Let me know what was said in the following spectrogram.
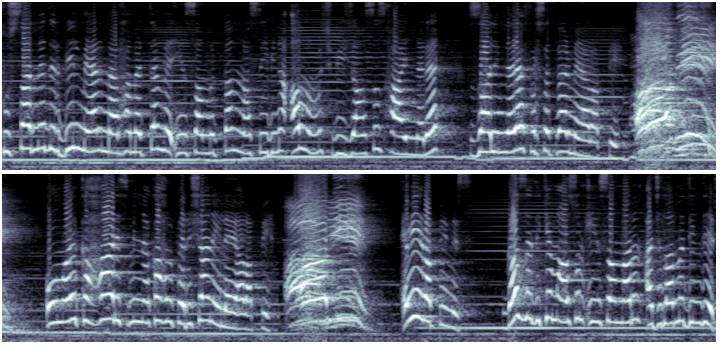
kutsal nedir bilmeyen merhametten ve insanlıktan nasibini almamış vicdansız hainlere, zalimlere fırsat verme ya Rabbi. Amin. Onları kahhar isminle kahru perişan eyle ya Rabbi. Amin. Ey Rabbimiz! Gazze'deki masum insanların acılarını dindir.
